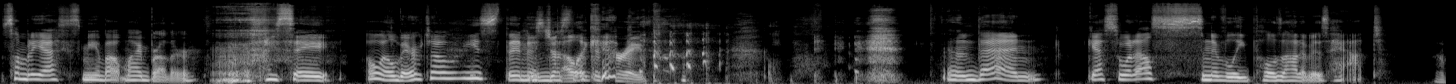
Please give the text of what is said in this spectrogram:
somebody asks me about my brother, I say, Oh, Alberto, he's thin He's and just like a crepe. and then, guess what else Snively pulls out of his hat? a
